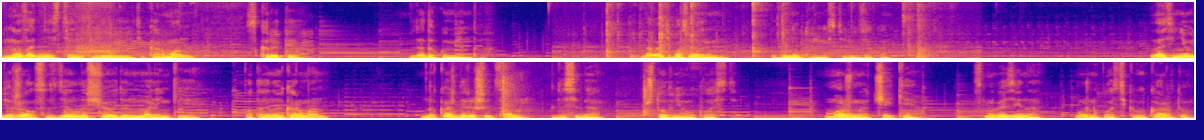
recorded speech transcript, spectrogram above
На задней стенке вы видите карман, скрытый для документов. Давайте посмотрим внутренности рюкзака. Знаете, не удержался, сделал еще один маленький потайной карман, но каждый решит сам для себя, что в него класть. Можно чеки с магазина, можно пластиковую карту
